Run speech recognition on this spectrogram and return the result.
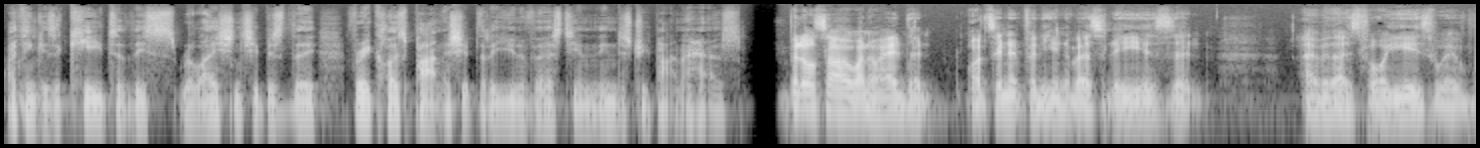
I think is a key to this relationship is the very close partnership that a university and an industry partner has. But also I want to add that what's in it for the university is that over those four years, we've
